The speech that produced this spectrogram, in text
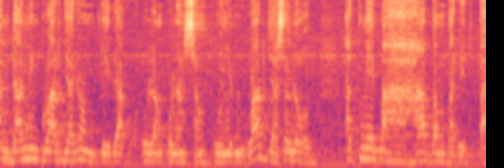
ang daming gwardiya ron, tila kulang-kulang sampu yung gwardiya sa loob at may mahahabang baril pa.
